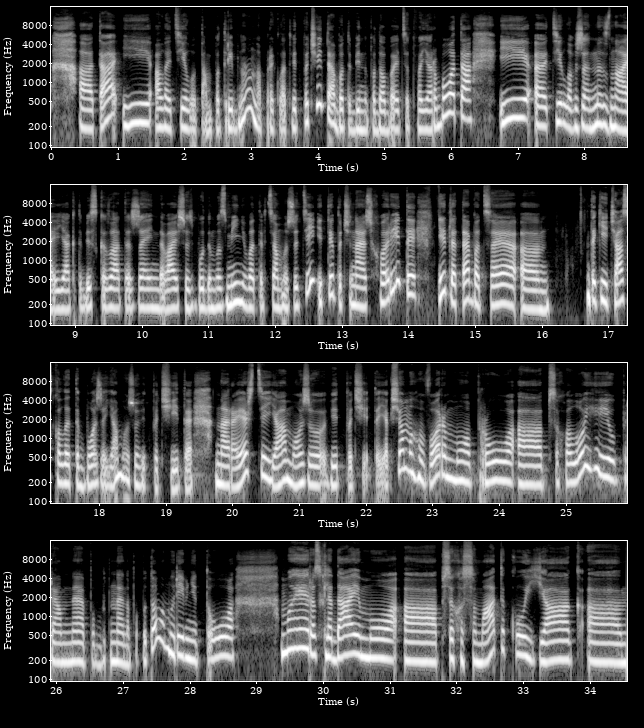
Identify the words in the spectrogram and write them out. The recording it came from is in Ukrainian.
е, та і але тілу там потрібно, наприклад, відпочити, або тобі не подобається твоя робота, і е, тіло вже не знає, як тобі сказати, Жень, давай щось будемо змінювати в цьому житті, і ти починаєш хворіти, і для тебе це. Е, Такий час, коли ти Боже, я можу відпочити. Нарешті я можу відпочити. Якщо ми говоримо про а, психологію, прям не не на побутовому рівні, то ми розглядаємо а, психосоматику як а,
